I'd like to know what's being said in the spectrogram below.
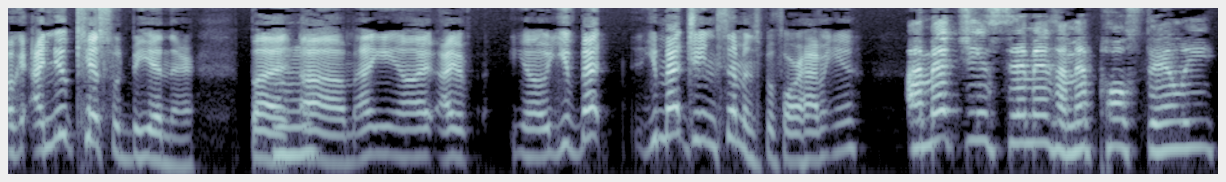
okay, I knew Kiss would be in there, but Mhm. um, I, you know, I, I, you know, you've met you met Gene Simmons before, haven't you? I met Gene Simmons, I met Paul Stanley,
